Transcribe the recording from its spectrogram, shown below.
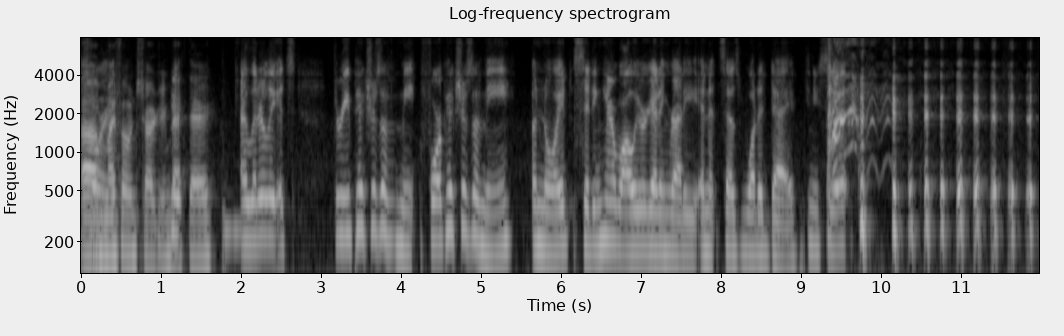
Um, my phone's charging back there. I literally it's three pictures of me, four pictures of me annoyed sitting here while we were getting ready and it says what a day. Can you see it?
